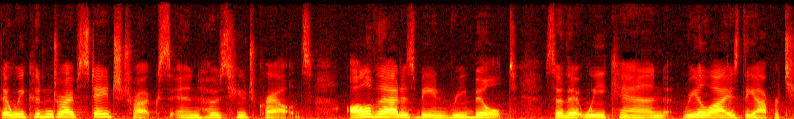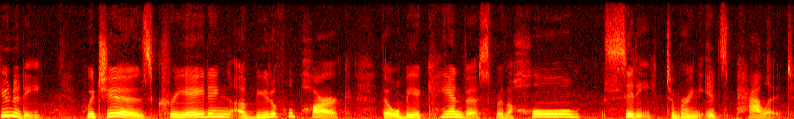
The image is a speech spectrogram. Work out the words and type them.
that we couldn't drive stage trucks and host huge crowds. All of that is being rebuilt so that we can realize the opportunity, which is creating a beautiful park that will be a canvas for the whole city to bring its palette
